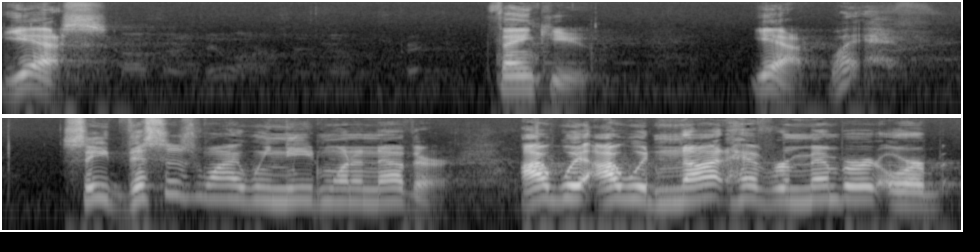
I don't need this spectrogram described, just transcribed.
Yes. Thank you. Yeah. What? See, this is why we need one another. I would, I would not have remembered or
